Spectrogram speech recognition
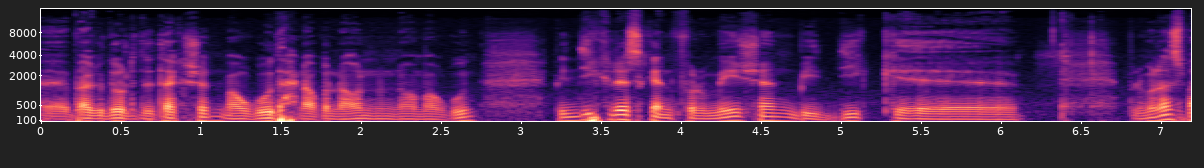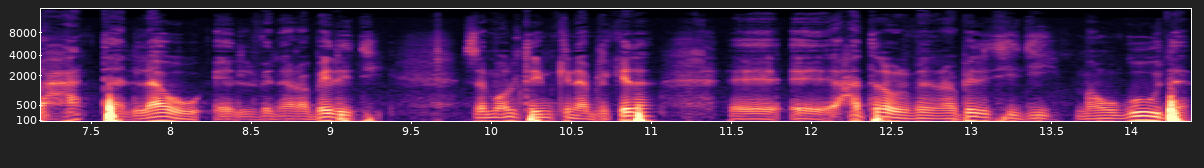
shell backdoor detection موجود إحنا كنا قلنا إن هو موجود. بيديك risk information بيديك آه، بالمناسبة حتى لو ال vulnerability زي ما قلت يمكن قبل كده آه، آه، حتى لو ال vulnerability دي موجودة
